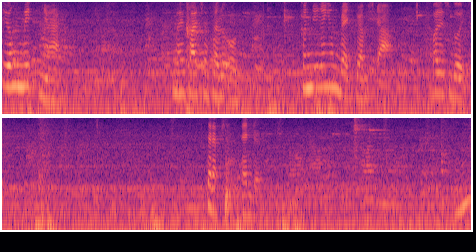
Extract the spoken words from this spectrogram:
Yung meat niya, may fat siya sa loob. Kundi lang yung breadcrumbs niya. But it's good. Sarap siya. Tender. Mm.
